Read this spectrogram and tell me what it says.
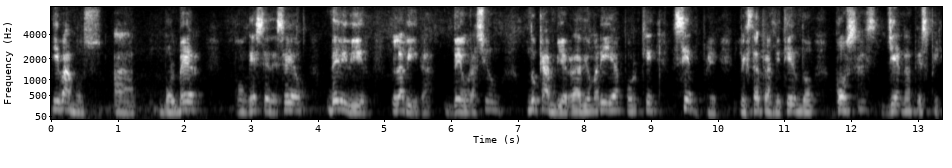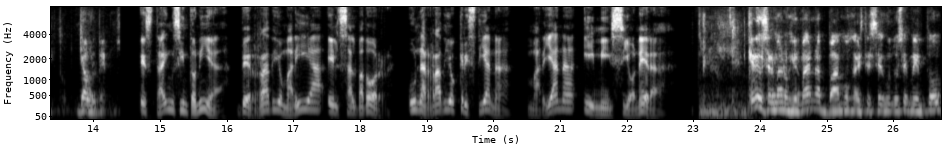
y vamos a volver con ese deseo de vivir la vida de oración. No cambie Radio María porque siempre le está transmitiendo cosas llenas de espíritu. Ya volvemos. Está en sintonía de Radio María El Salvador, una radio cristiana, mariana y misionera. Queridos hermanos y hermanas, vamos a este segundo segmento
